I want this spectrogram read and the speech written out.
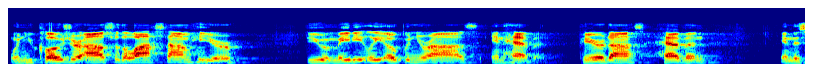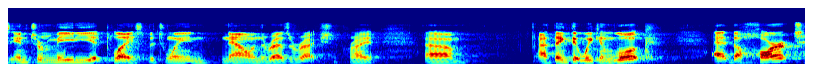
when you close your eyes for the last time here, do you immediately open your eyes in heaven? Paradise, heaven, in this intermediate place between now and the resurrection, right? Um, I think that we can look at the heart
